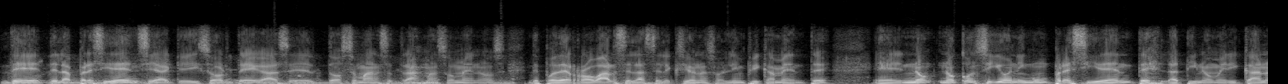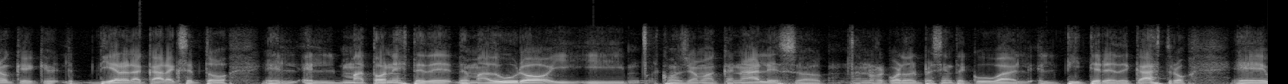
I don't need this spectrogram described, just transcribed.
de, de, la presidencia que hizo Ortega hace dos semanas atrás más o menos, después de robarse las elecciones olímpicamente, eh, no, consiguió ningún presidente latinoamericano que, que, diera la cara, excepto el, matón este de, de Maduro y, ¿cómo se llama? Canales, no recuerdo el presidente de Cuba, el, títere de Castro, eh,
